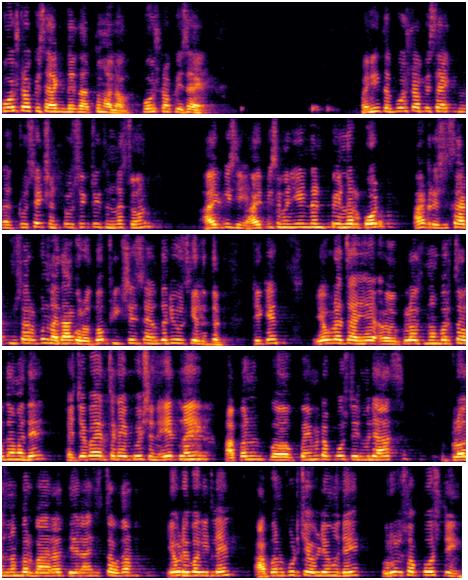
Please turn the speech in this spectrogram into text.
पोस्ट ऑफिस ऍक्ट देतात तुम्हाला. पोस्ट ऑफिस ऍक्ट पण इथं post office act two section two sixty नसून आयपीसी आयपीसी म्हणजे इंडियन पेनल कोड अठराशे साठनुसार पुन्हा दाखल होतो. फिक्सेशन जर युज केलं तर. ठीक आहे? एवढंच आहे. क्लॉज नंबर चौदा मध्ये. ह्याच्या बाहेरचं काही क्वेश्चन येत नाही. आपण पेमेंट ऑफ पोस्टेजमध्ये आज क्लॉज नंबर बारा तेरा आणि चौदा एवढे बघितले. आपण पुढच्या व्हिडिओमध्ये रुल्स ऑफ पोस्टिंग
